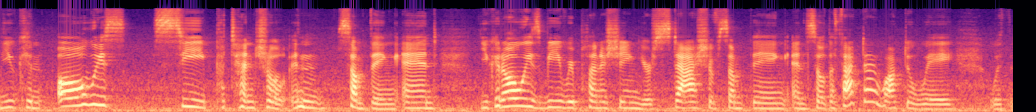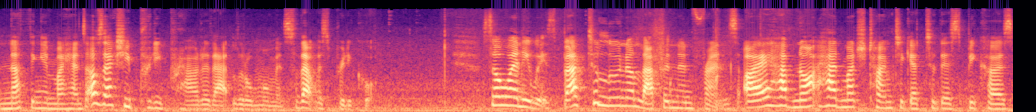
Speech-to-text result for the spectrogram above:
you can always see potential in something and you can always be replenishing your stash of something. And so the fact I walked away with nothing in my hands, I was actually pretty proud of that little moment. So that was pretty cool. So anyways, back to Luna Lapin and friends. I have not had much time to get to this because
